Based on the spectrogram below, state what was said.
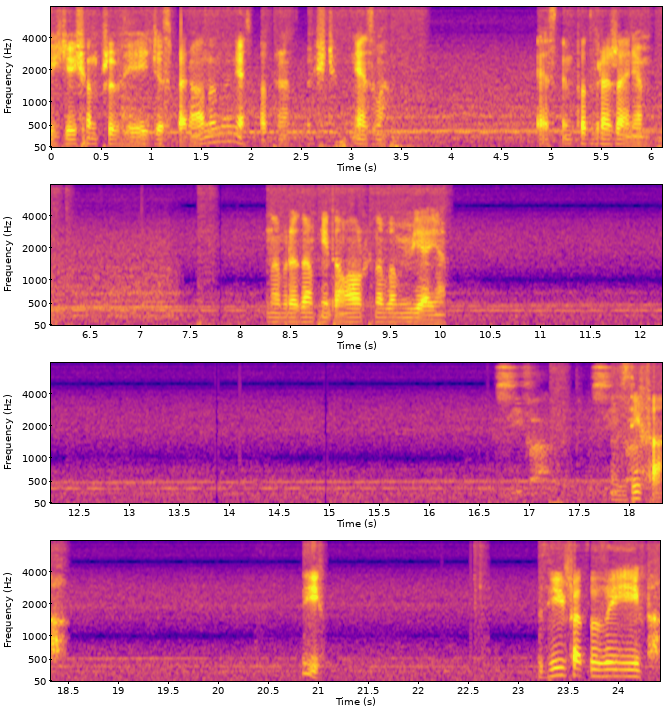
Sześćdziesiąt przy wyjeździe z peronu, no niezła prędkość, niezła. Jestem pod wrażeniem. Dobra, zamknij to okno, bo mi wieje. Sifa. Zifa. Zif. Zifa to Zifa.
